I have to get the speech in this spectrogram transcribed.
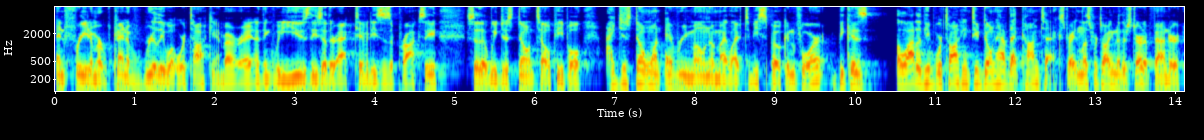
and freedom are kind of really what we're talking about, right? And I think we use these other activities as a proxy so that we just don't tell people, I just don't want every moan of my life to be spoken for because a lot of the people we're talking to don't have that context, right? Unless we're talking to their startup founder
